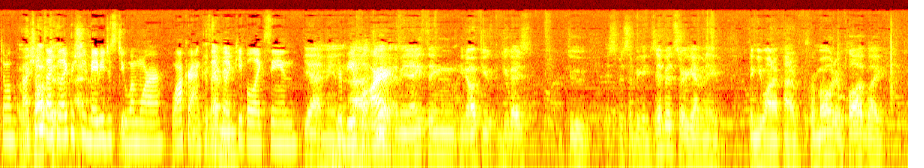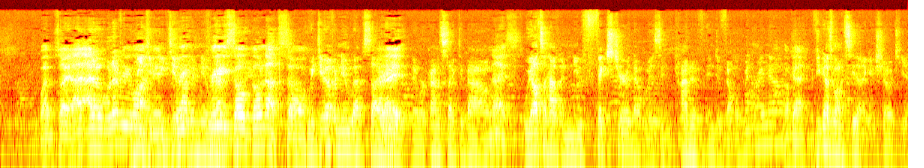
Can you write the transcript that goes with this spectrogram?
done with questions. I feel like we I- should maybe just do one more walk around because Yeah, I I feel mean- like people like seeing. Yeah, I mean, Your beautiful uh, do you- art. I mean, anything you know, if you do you guys do specific exhibits or you have anything you want to kind of promote or plug, like website, I, I don't, whatever you We want. do- I mean, we do free, have a new free, website. Go go nuts. So We do have a new website All right. that we're kind of psyched about. Nice. We also have a new fixture that was in kind of in development right now. Okay. If you guys want to see that, I can show it to you.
